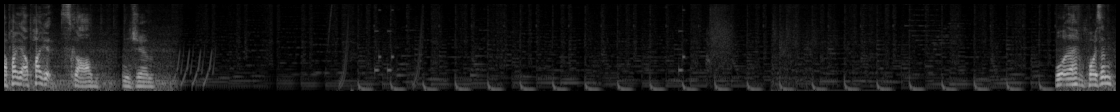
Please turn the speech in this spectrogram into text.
I'll probably, I'll probably get scald in the gym. What, it have poison?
